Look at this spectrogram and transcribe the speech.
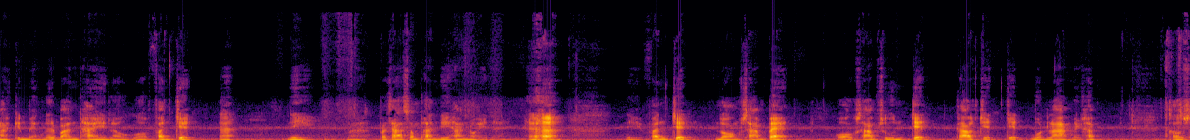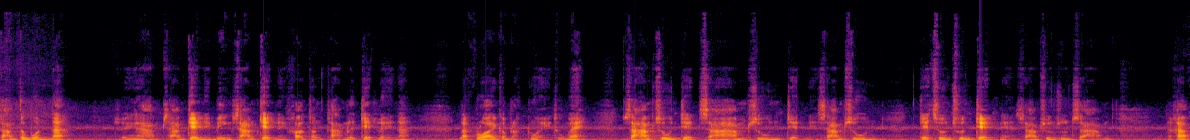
ลากกินแบ่งรัฐบาลไทยเราก็ฟันเจ็ดนะนี่มาประชาสัมพันธ์ที่ฮานอยหน่อยนี่ฟันเจ็ดลองสามแปดออกสามศูนย์เจ็ดเก้าเจ็ดเจ็ดบนล่างเลยครับ เข้าสามตัวบนนะ สวยงามสามเจ็ดเนี่ยวิ่งสามเจ็ดเนี่ยเข้าทั้งสามและเจ็ดเลยนะหลักร้อยกับหลักหน่วยถูกไหมสามศูนย์เจ็ดสามศูนย์เจ็ดเนี่ยสามศูนย์เจ็ดศูนย์ศูนย์เจ็ดเนี่ยสามศูนย์ศูนย์สามนะครับ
